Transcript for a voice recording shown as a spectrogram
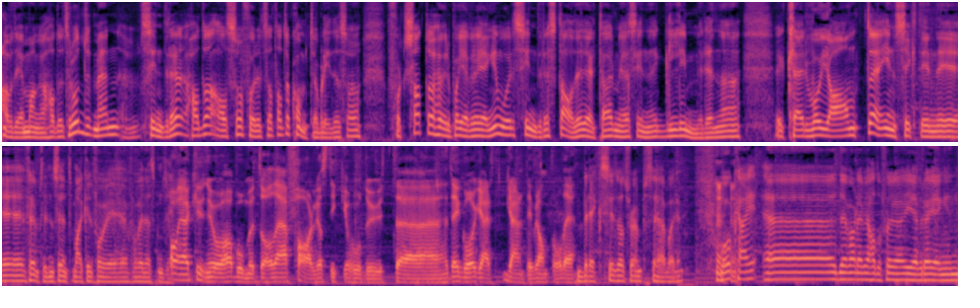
av det mange hadde trodd, men Sindre hadde altså forutsatt at det kom til å bli det. Så fortsatt å høre på Gjever og gjengen, hvor Sindre stadig deltar med sine glimrende, klervoyante innsikt inn i fremtidens rentemarked, får vi, får vi nesten si. Og jeg kunne jo ha bommet òg, det er farlig å stikke hodet ut. Eh, det går gærent iblant òg, det. Brexit og Trump, ser jeg bare. Ok, eh, det var det vi hadde for Gjever og gjengen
